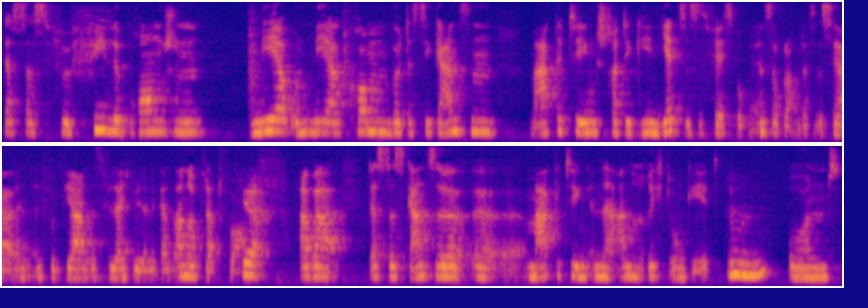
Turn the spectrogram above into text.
dass das für viele Branchen mehr und mehr kommen wird, dass die ganzen Marketingstrategien, jetzt ist es Facebook und Instagram, das ist ja in, in fünf Jahren ist vielleicht wieder eine ganz andere Plattform. Ja. Aber dass das ganze äh, Marketing in eine andere Richtung geht. Mhm. Und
